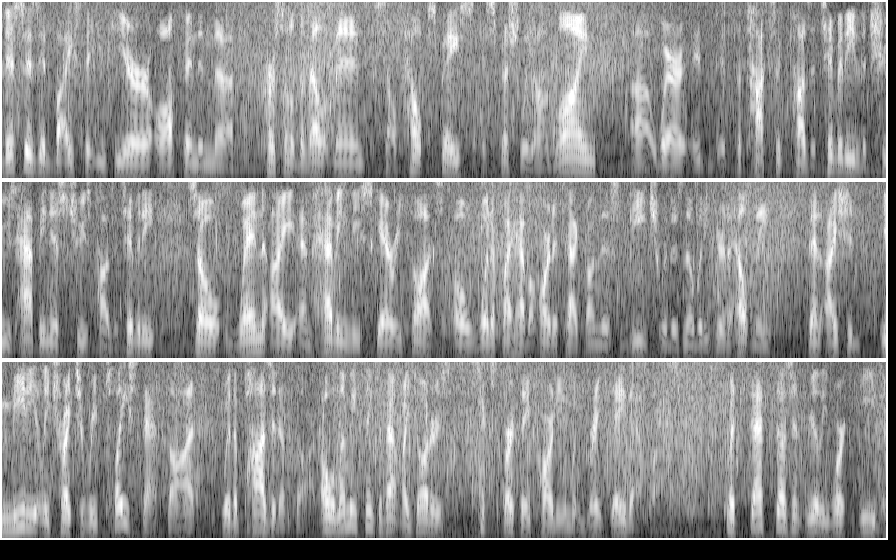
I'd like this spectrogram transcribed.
this is advice that you hear often in the personal development, self-help space, especially online, uh, where it, it's the toxic positivity, the choose happiness, choose positivity. So when I am having these scary thoughts, oh, what if I have a heart attack on this beach where there's nobody here to help me? Then I should immediately try to replace that thought with a positive thought. Oh, let me think about my daughter's sixth birthday party and what a great day that was. But that doesn't really work either.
